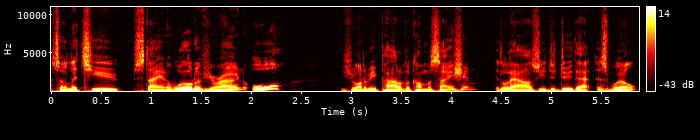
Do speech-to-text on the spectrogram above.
So it lets you stay in a world of your own, or if you want to be part of a conversation, it allows you to do that as well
